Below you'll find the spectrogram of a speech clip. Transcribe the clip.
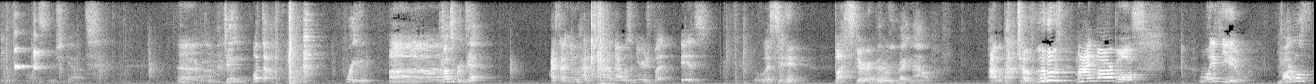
Let's see what she got. Um, Jane, what the? Who are you? I Uh, thought you were dead. I thought you had a child that wasn't yours, but is. Listen, Buster, Better leave right now. I'm about to lose my marbles with you. Marbles?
